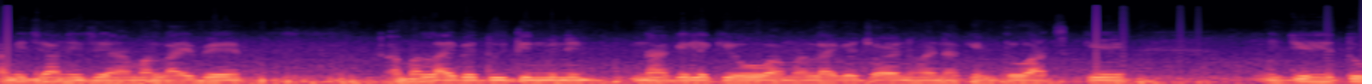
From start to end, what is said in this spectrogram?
আমি জানি যে আমার লাইভে আমার লাইভে দুই তিন মিনিট না গেলে কেউ আমার লাইভে জয়েন হয় না। কিন্তু আজকে যেহেতু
